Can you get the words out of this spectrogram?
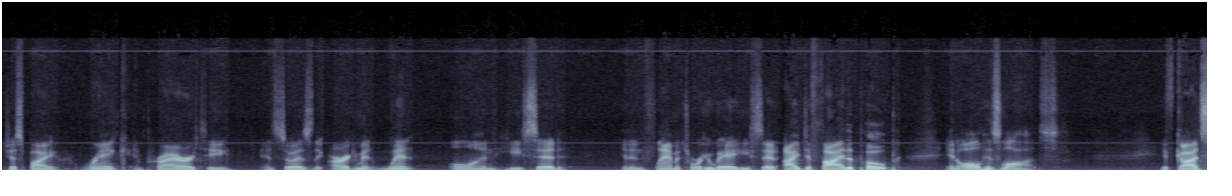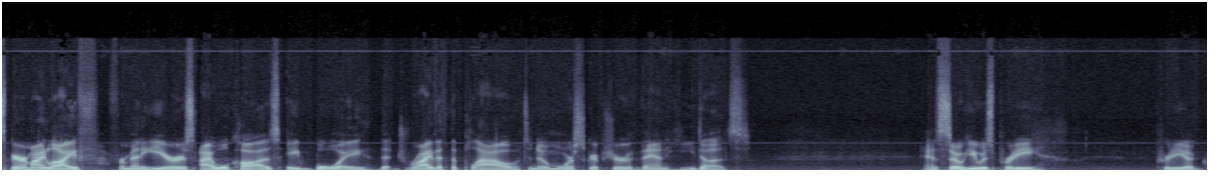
just by rank and priority. And so, as the argument went on, he said, in an inflammatory way, he said, I defy the Pope in all his laws. If God spare my life for many years, I will cause a boy that driveth the plow to know more Scripture than he does. And so he was pretty pretty ag-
